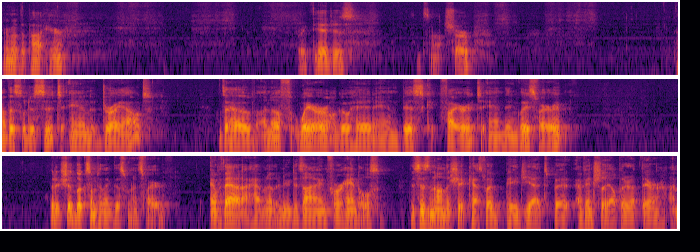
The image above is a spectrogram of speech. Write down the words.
remove the pot here. Break the edges it's not sharp. Now this will just sit and dry out. Once I have enough ware, I'll go ahead and bisque fire it and then glaze fire it. But it should look something like this when it's fired. And with that, I have another new design for handles. This isn't on the Shapecast webpage yet, but eventually I'll put it up there. I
